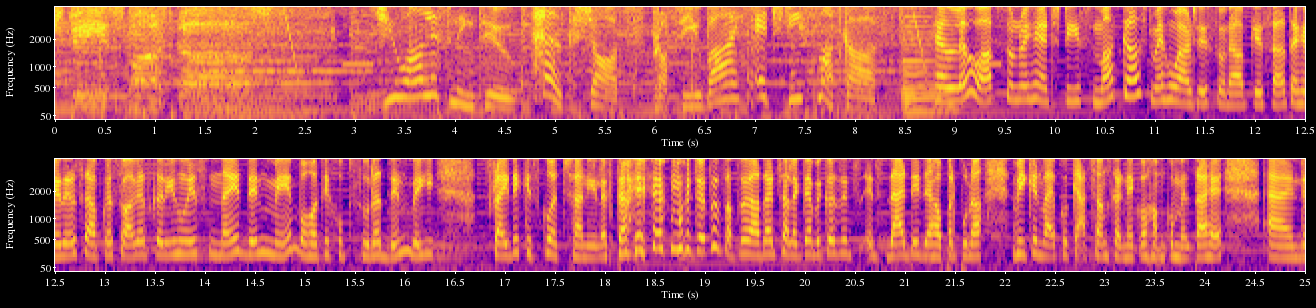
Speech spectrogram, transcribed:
HD Smartcast. You are listening to Health Shots, brought to you by HT Smartcast. Hello आप सुन रहे हैं स्मार्ट कास्ट मैं हूँ आरजे सोना आपके साथ। है दिल से आपका स्वागत करी हूँ इस नए दिन में। बहुत ही खूबसूरत दिन भाई फ्राइडे किसको अच्छा नहीं लगता है? मुझे तो सबसे ज़्यादा अच्छा लगता है because it's it's that day जहाँ पर पूरा वीकेंड वाइफ को कैच ऑन करने को हमको मिलता है। And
